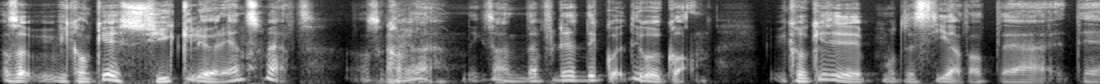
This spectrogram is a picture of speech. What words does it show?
altså, Vi kan ikke sykeliggjøre ensomhet. Altså, kan vi det? Ikke sant? Det, for det, det, går, det går ikke an. Vi kan ikke på en måte, si at, at det, det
